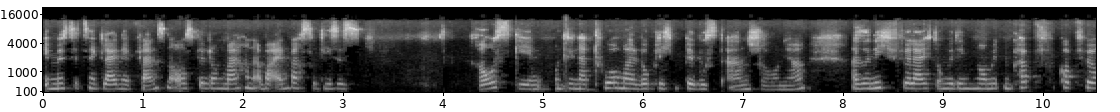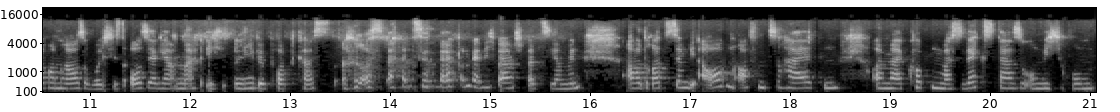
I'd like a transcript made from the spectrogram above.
ihr müsst jetzt eine kleine Pflanzenausbildung machen, aber einfach so dieses rausgehen und die Natur mal wirklich bewusst anschauen, ja. Also nicht vielleicht unbedingt nur mit den Kopf Kopfhörern raus, obwohl ich das auch sehr gerne mache. Ich liebe Podcasts raus anzuhören, wenn ich beim Spazieren bin. Aber trotzdem die Augen offen zu halten und mal gucken, was wächst da so um mich rum.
